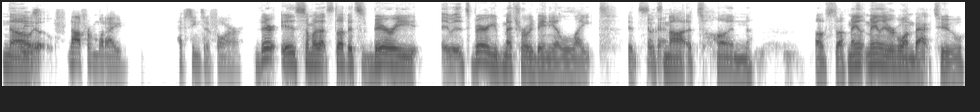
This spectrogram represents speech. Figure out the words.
No. least not from what I have seen so far. there is some of that stuff. It's very it, it's very Metroidvania light. It's it's not a ton of stuff. Mainly, mainly you're going back to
